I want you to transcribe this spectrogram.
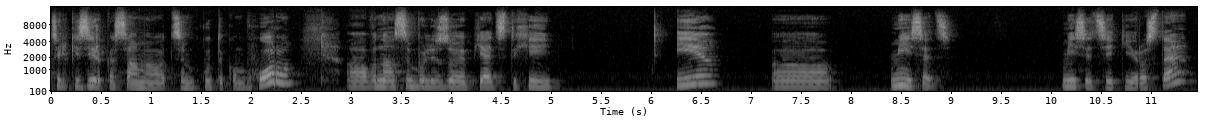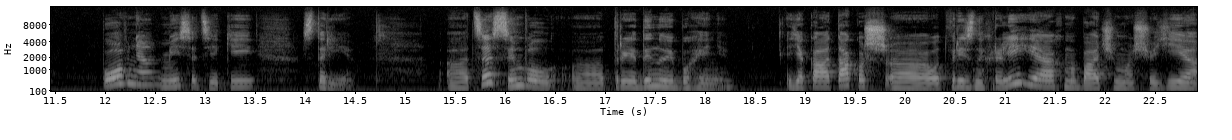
тільки зірка саме цим кутиком вгору. Вона символізує п'ять стихій. І е, місяць. Місяць, який росте, повня, місяць, який старіє. Це символ триєдиної богині, яка також от в різних релігіях ми бачимо, що є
